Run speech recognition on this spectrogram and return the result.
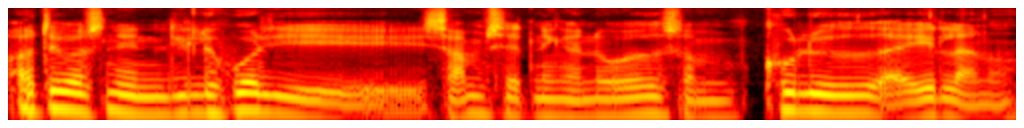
Og det var sådan en lille hurtig sammensætning af noget, som kunne lyde af et eller andet.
